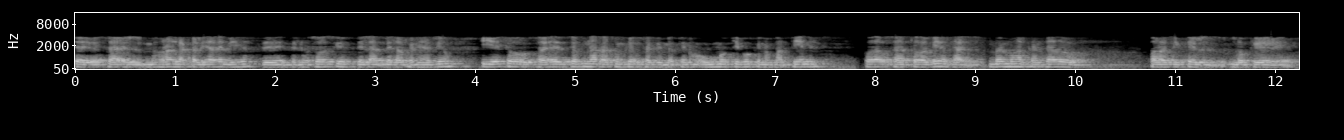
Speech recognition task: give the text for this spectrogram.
eh, o sea, el mejorar la calidad de vida de, de los socios de la, de la organización y eso, o sea, eso es una razón que, o sea, que, que un motivo que nos mantiene toda, o sea, todavía, o sea, no hemos alcanzado ahora sí que el- lo que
